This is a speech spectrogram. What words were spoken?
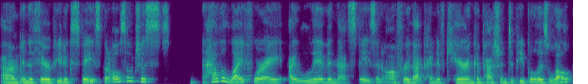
um, in the therapeutic space, but also just have a life where I, I live in that space and offer that kind of care and compassion to people as well.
